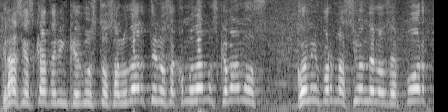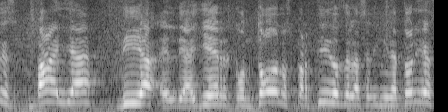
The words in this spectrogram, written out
Gracias, Catherine, qué gusto saludarte. Nos acomodamos que vamos con la información de los deportes. Vaya día el de ayer con todos los partidos de las eliminatorias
